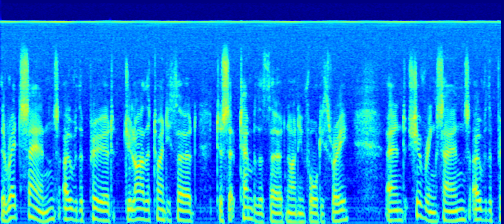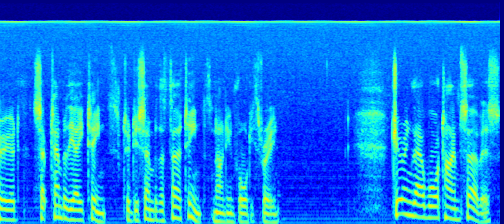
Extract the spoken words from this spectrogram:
The Red Sands over the period July the 23rd to September the 3rd, 1943, and Shivering Sands over the period September the 18th to December the 13th, 1943. During their wartime service,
